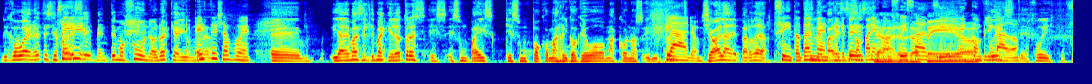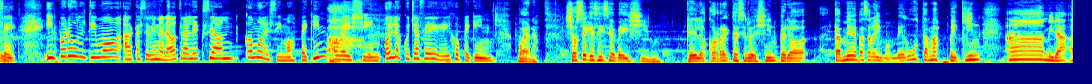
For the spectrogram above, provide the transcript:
Dijo, bueno, este se Sí. parece, inventemos uno. No es que hay una- este ya fue. Eh, y además el tema que el otro es, es, es un país que es un poco más rico que vos, más conocido. Claro. Lleva la de perder. Sí, totalmente. que te pareces, comparen Claro, con Suiza sí, es complicado. Fuiste, fuiste, Sí. Y por último, acá se viene la otra lección. ¿Cómo decimos? ¿Pekín Ah. o Beijing? Hoy lo escuché a Fede que dijo Pekín. Bueno, yo sé que se dice Beijing, que lo correcto es decir Beijing, pero también me pasa lo mismo. Me gusta más Pekín. Ah, mira, acá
